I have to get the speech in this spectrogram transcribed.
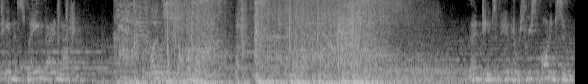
Red team has slain Baron Nashor. Unstoppable. Red team's inhibitors respawning soon.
